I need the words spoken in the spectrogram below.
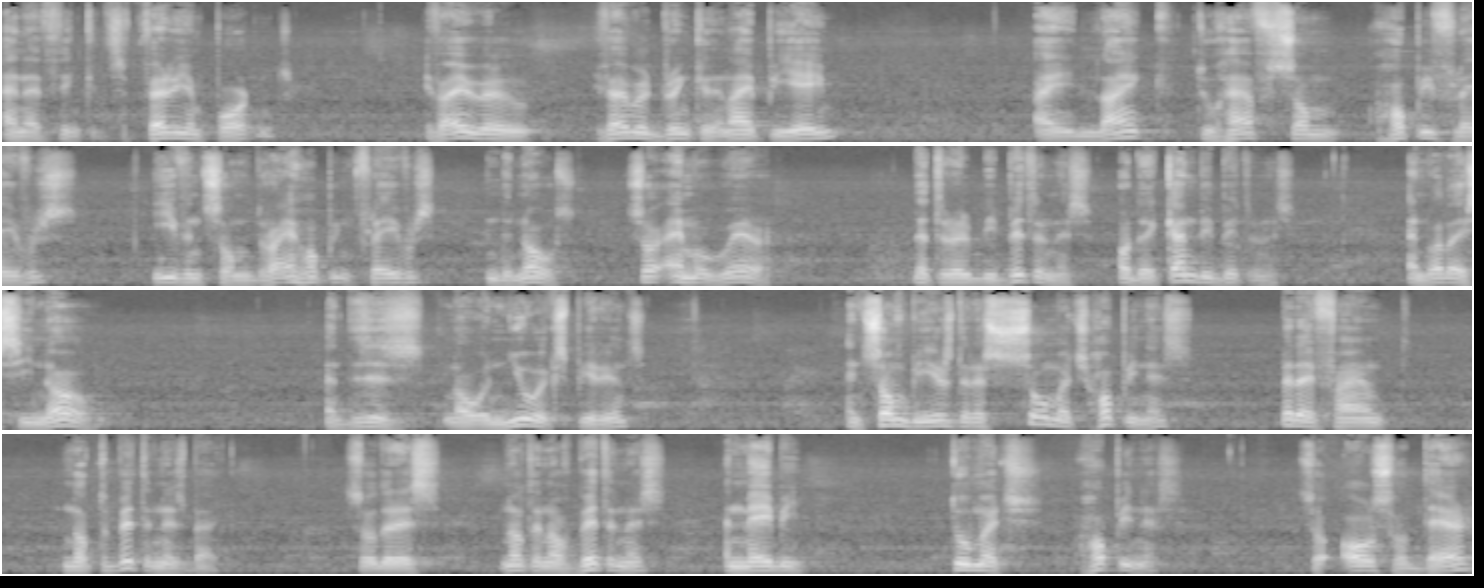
And I think it's very important. If I will, if I will drink an IPA, I like to have some hoppy flavors, even some dry hopping flavors in the nose. So I'm aware that there will be bitterness, or there can be bitterness. And what I see now, and this is now a new experience, in some beers there is so much hoppiness that I found not the bitterness back. So there is not enough bitterness and maybe too much hoppiness. So also there,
